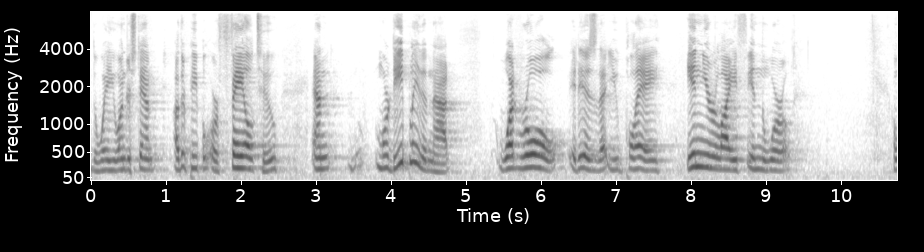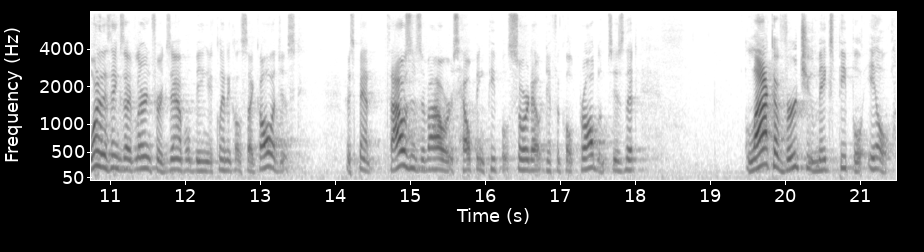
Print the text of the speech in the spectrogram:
the, way you understand other people or fail to, and more deeply than that, what role it is that you play in your life in the world. one of the things I've learned, for example, being a clinical psychologist, I've spent thousands of hours helping people sort out difficult problems, is that lack of virtue makes people ill.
